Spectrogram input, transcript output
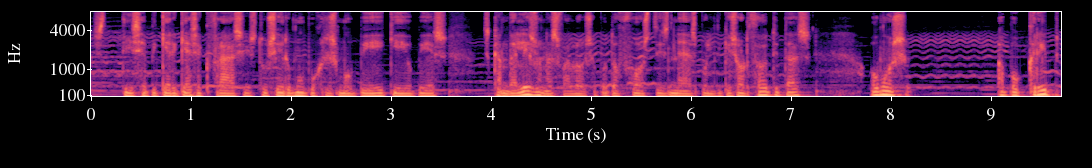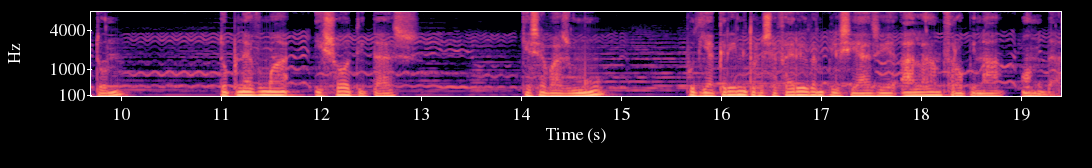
στις επικαιρικές εκφράσεις του σύρμου που χρησιμοποιεί και οι οποίες σκανδαλίζουν ασφαλώς από το φως της νέας πολιτικής ορθότητας όμως αποκρύπτουν το πνεύμα ισότητας και σεβασμού που διακρίνει τον Σεφέρι όταν πλησιάζει άλλα ανθρώπινα όντα.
